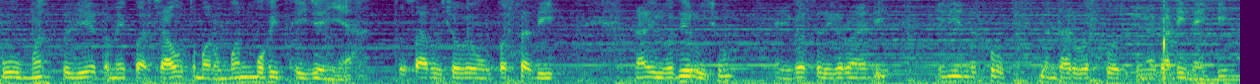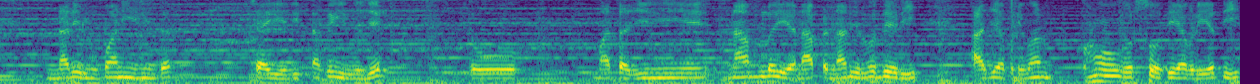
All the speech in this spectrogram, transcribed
બહુ મસ્ત છે. તમે એકવાર જાઓ, તમારું મન મોહિત થઈ જાય અહીંયા. તો સારું, જો હવે હું પ્રસાદી નારિયેલ વધેરું છું. એની પ્રસાદી કરવાની હતી. એની અંદર થોડુંક ગંધાર વસ્તુ હતી મેં કાઢી નાખી. નારિયેળનું પાણી એની અંદર ચાય એ રીતના કહ્યું છે. તો માતાજીની નામ લઈ અને આપણે નારિયેળ વધેરી. આજે આપણી વાન ઘણો વર્ષોથી આપણી હતી,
